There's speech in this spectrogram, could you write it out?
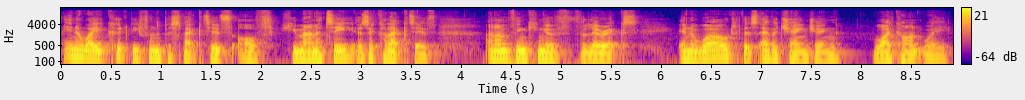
in a way, could be from the perspective of humanity as a collective. And I'm thinking of the lyrics In a world that's ever changing, why can't we?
